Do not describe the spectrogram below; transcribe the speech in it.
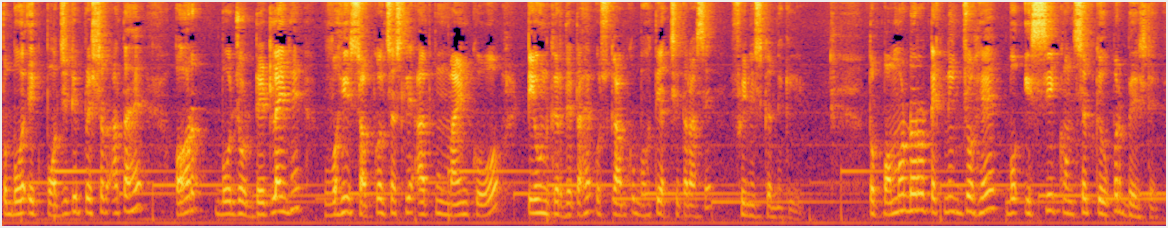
तो वो एक पॉजिटिव प्रेशर आता है और वो जो डेडलाइन है, वही सबकॉन्शियसली आपके माइंड को ट्यून कर देता है, उस काम को बहुत ही अच्छी तरह से फिनिश करने के लिए। तो पोमोडोरो टेक्निक जो है, वो इसी कॉन्सेप्ट के ऊपर बेस्ड है।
